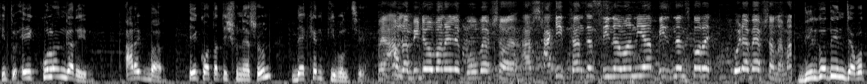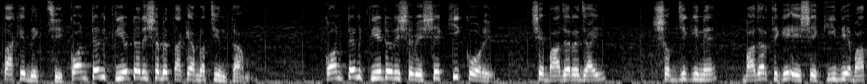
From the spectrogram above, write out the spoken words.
কিন্তু এই কুলাঙ্গারের আরেকবার এই কথাটি শুনে আসুন দেখেন কি বলছে। আমরা ভিডিও বানাইলে বউ ব্যবসা হয়। আর সাকিব খান যে সিনেমা নিয়ে বিজনেস করে ওইটা ব্যবসা না। মানে দীর্ঘদিন যাবৎ তাকে দেখছি কন্টেন্ট ক্রিয়েটর হিসেবে তাকে আমরা চিনতাম। কন্টেন্ট ক্রিয়েটর হিসেবে সে কি করে? সে বাজারে যায় সবজি কিনে বাজার থেকে এসে কি দিয়ে ভাত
